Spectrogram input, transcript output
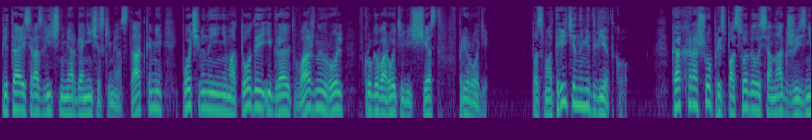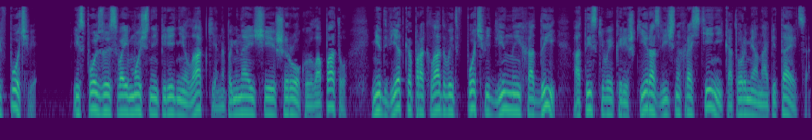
Питаясь различными органическими остатками, почвенные нематоды играют важную роль в круговороте веществ в природе. Посмотрите на медведку как хорошо приспособилась она к жизни в почве. Используя свои мощные передние лапки, напоминающие широкую лопату, медведка прокладывает в почве длинные ходы, отыскивая корешки различных растений, которыми она питается.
